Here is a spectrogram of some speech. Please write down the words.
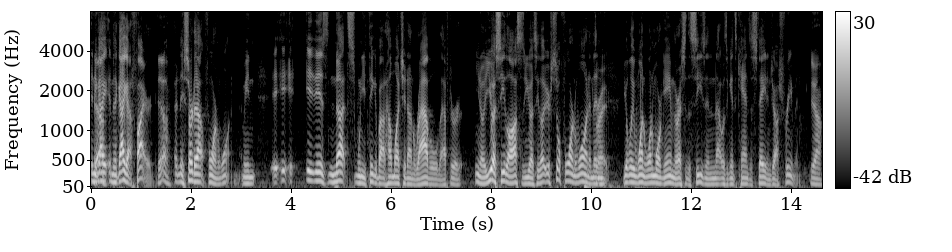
and the Yeah. guy and the guy got fired. Yeah. and they started out four and one. I mean, it, it, it is nuts when you think about how much it unraveled after you know USC lost is USC. loss. You're still four and one, and then Right. you only won one more game the rest of the season, and that was against Kansas State and Josh Freeman. yeah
